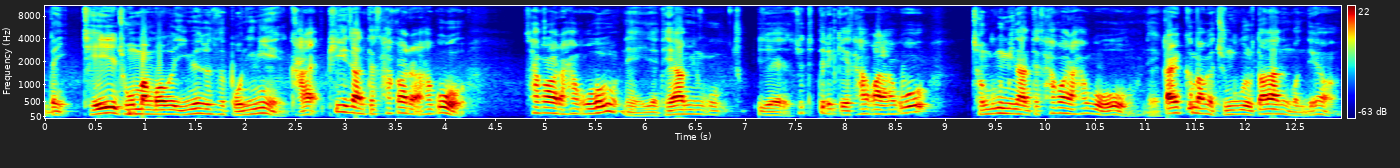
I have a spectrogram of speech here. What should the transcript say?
일단 제일 좋은 방법은 이면준 선수 본인이 가, 피해자한테 사과를 하고 사과를 하고 네 이제 대한민국 축- 이제 슈트트랙에 사과를 하고 전 국민한테 사과를 하고 네, 깔끔하게 중국으로 떠나는 건데요.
